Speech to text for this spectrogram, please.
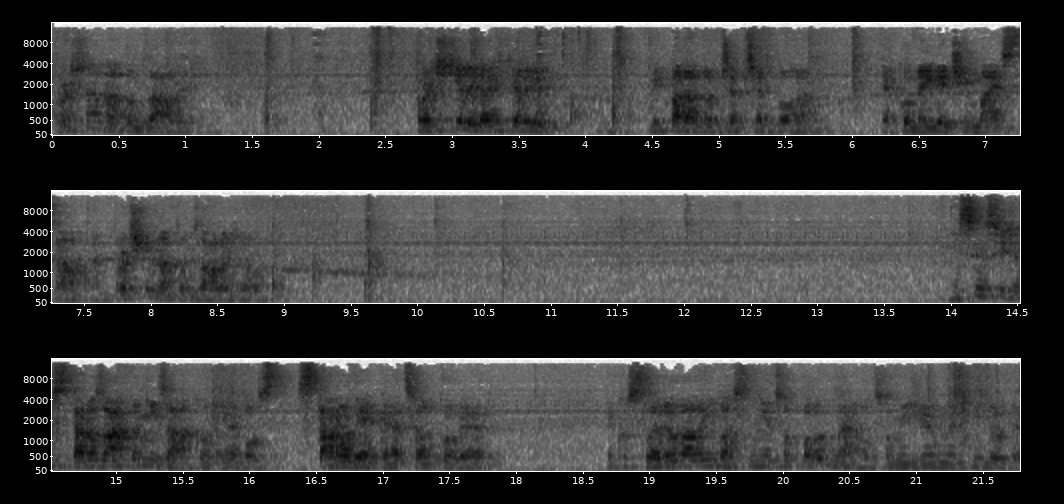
Proč nám na tom záleží? Proč ti lidé chtěli vypadat dobře před Bohem? Jako největším majestátem. Proč jim na tom záleželo? Myslím si, že starozákonní zákony, nebo starověké celkově, jako sledovali vlastně něco podobného, co my žijeme v dnešní době.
